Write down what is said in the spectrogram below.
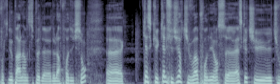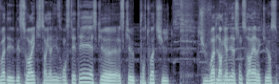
pour qu'ils nous parlent un petit peu de, de leur production. Euh, Qu'est-ce que quel futur tu vois pour Nuance? Euh, Est-ce que tu, tu vois des, des soirées qui s'organiseront cet été? Est-ce que est-ce que pour toi tu tu vois de l'organisation de soirées avec Nuance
